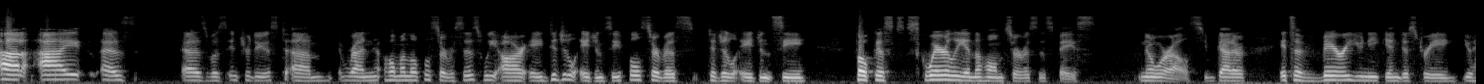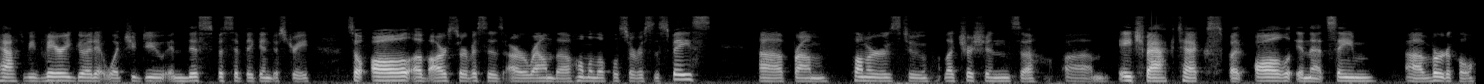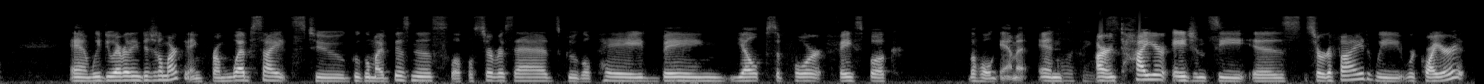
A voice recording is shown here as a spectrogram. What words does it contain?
Uh, I, as as was introduced, um, run Home and Local Services. We are a digital agency, full service digital agency, focused squarely in the home services space. Nowhere else. You've got to. It's a very unique industry. You have to be very good at what you do in this specific industry. So all of our services are around the home and local services space, uh, from plumbers to electricians, uh, um, HVAC techs, but all in that same uh, vertical. And we do everything digital marketing from websites to Google My Business, local service ads, Google Paid, Bing, Yelp support, Facebook, the whole gamut. And All the things. our entire agency is certified. We require it.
